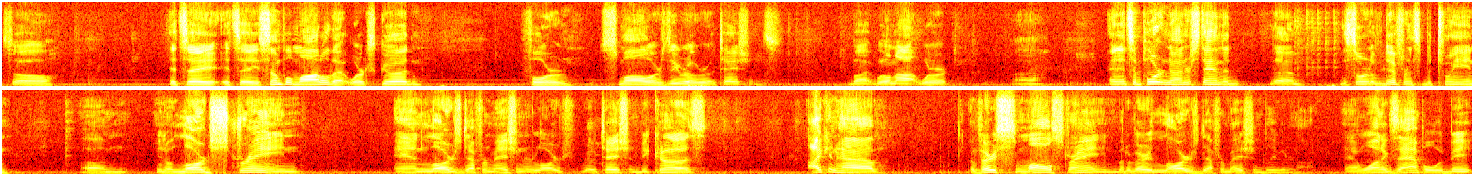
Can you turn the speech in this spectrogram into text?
So it's a it's a simple model that works good for small or zero rotations, but will not work. Uh, and it's important to understand the, the, the sort of difference between um, you know large strain and large deformation or large rotation because I can have a very small strain, but a very large deformation, believe it or not. And one example would be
